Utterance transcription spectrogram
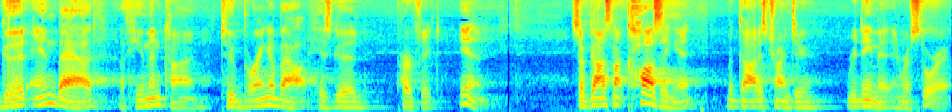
good and bad, of humankind to bring about his good, perfect end. So God's not causing it, but God is trying to redeem it and restore it.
